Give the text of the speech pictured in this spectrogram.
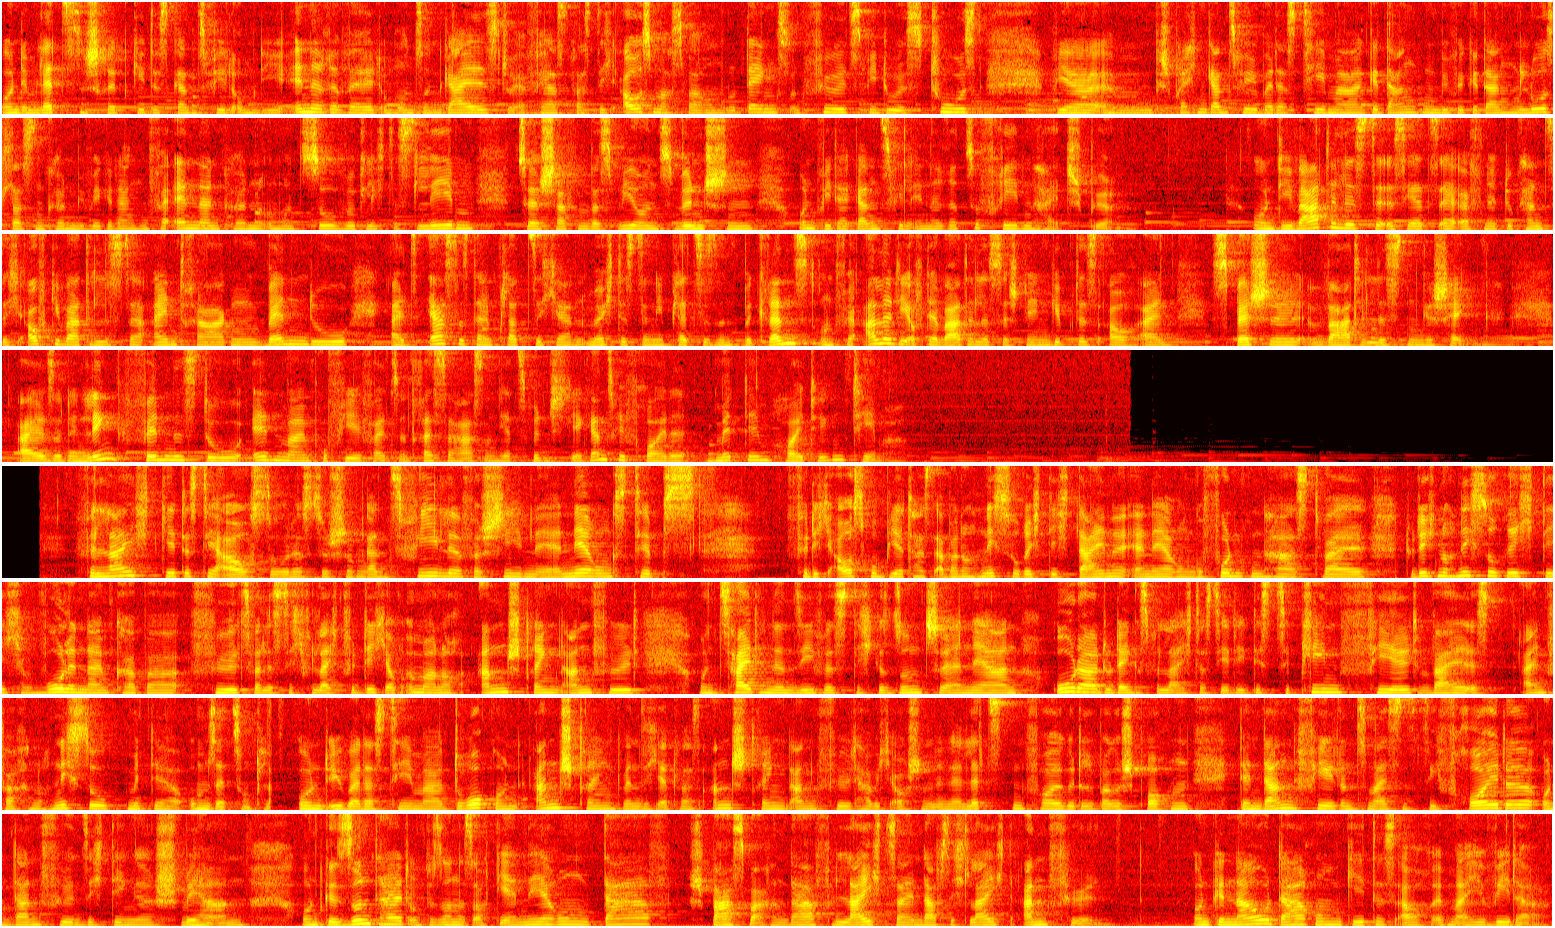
Und im letzten Schritt geht es ganz viel um die innere Welt, um unseren Geist. Du erfährst, was dich ausmacht, warum du denkst und fühlst, wie du es tust. Wir ähm, sprechen ganz viel über das Thema Gedanken, wie wir Gedanken loslassen können, wie wir Gedanken verändern können, um uns so wirklich das Leben zu erschaffen, was wir uns wünschen und wieder ganz viel innere Zufriedenheit spüren. Und die Warteliste ist jetzt eröffnet. Du kannst dich auf die Warteliste eintragen, wenn du als erstes deinen Platz sichern möchtest, denn die Plätze sind begrenzt. Und für alle, die auf der Warteliste stehen, gibt es auch ein Special Wartelistengeschenk. Also den Link findest du in meinem Profil, falls du Interesse hast. Und jetzt wünsche ich dir ganz viel Freude mit dem heutigen Thema. Vielleicht geht es dir auch so, dass du schon ganz viele verschiedene Ernährungstipps für dich ausprobiert hast, aber noch nicht so richtig deine Ernährung gefunden hast, weil du dich noch nicht so richtig wohl in deinem Körper fühlst, weil es sich vielleicht für dich auch immer noch anstrengend anfühlt und zeitintensiv ist, dich gesund zu ernähren. Oder du denkst vielleicht, dass dir die Disziplin fehlt, weil es einfach noch nicht so mit der Umsetzung klappt. Und über das Thema Druck und anstrengend, wenn sich etwas anstrengend anfühlt, habe ich auch schon in der letzten Folge drüber gesprochen, denn dann fehlt uns meistens die Freude und dann fühlen sich Dinge schwer an. Und Gesundheit und besonders auch die Ernährung darf Spaß machen, darf leicht sein, darf sich leicht anfühlen. Und genau darum geht es auch im Ayurveda.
